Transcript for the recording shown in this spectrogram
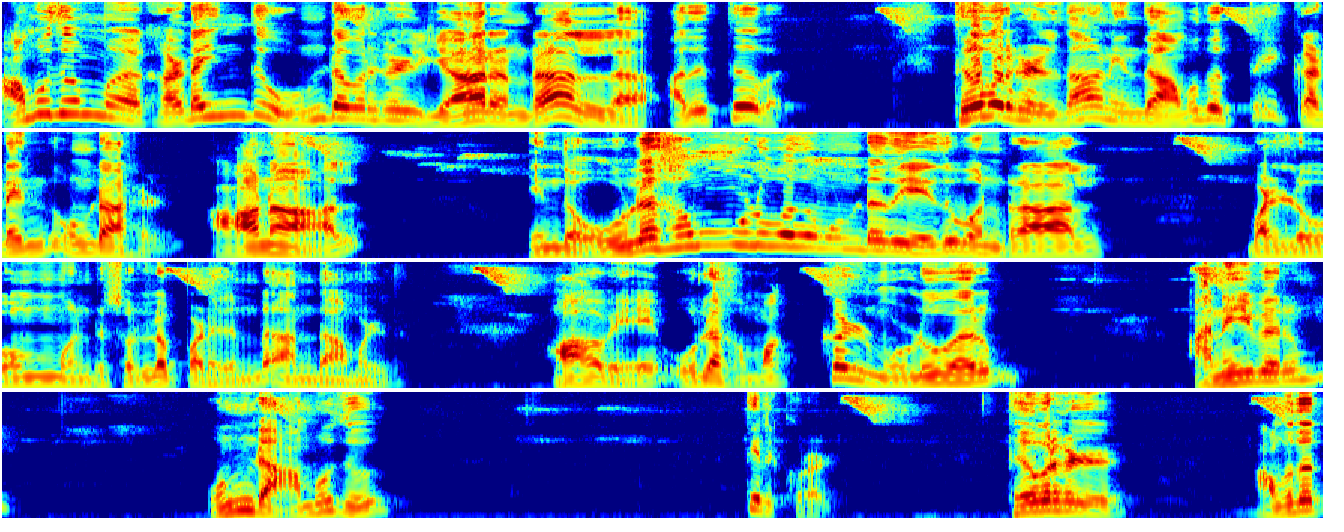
அமுதம் கடைந்து உண்டவர்கள் யார் என்றால் அது தேவர். தேவர்கள் தான் இந்த அமுதத்தை கடைந்து உண்டார்கள். ஆனால் இந்த உலகம் முழுவதும் உண்டது எதுவென்றால் வள்ளுவம் என்று சொல்லப்படுகின்ற அந்த அமிழ்து ஆகவே உலக மக்கள் முழுவரும் அனைவரும் உண்ட அமுது திருக்குறள். தேவர்கள் அமுத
